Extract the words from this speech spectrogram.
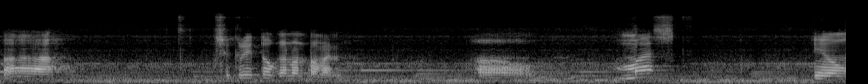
Ah, sekreto ganun pa man. Uh, mask yung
